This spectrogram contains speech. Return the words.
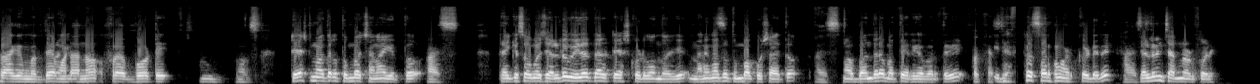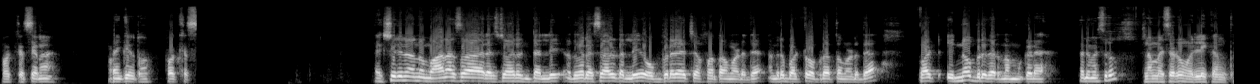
ರಾಗಿ ಮುದ್ದೆ ಮಟನ್ ಫ್ರೈ ಬೋಟಿ. ಟೇಸ್ಟ್ ಮಾತ್ರ ತುಂಬಾ ಚೆನ್ನಾಗಿತ್ತು. ಆಯ್ತು ಥ್ಯಾಂಕ್ ಯು ಸೋ ಮಚ್ ಎಲ್ರಿಗೂ ಇದೇ ತರ ಟೇಸ್ಟ್ ಕೊಡ್ಕೊಂಡು ಹೋಗಿ. ನನಗಂತೂ ತುಂಬಾ ಖುಷಿ ಆಯ್ತು. ನಾವು ಬಂದ್ರೆ ಮತ್ತೆ ಇಲ್ಲಿಗೆ ಬರ್ತೀವಿ. ಸರ್ವ್ ಮಾಡ್ಕೊಂಡಿರಿ. ಎಲ್ರನ್ನ ಚೆನ್ನಾಗಿ ನೋಡ್ಕೊಳ್ಳಿ. ಓಕೆನಾ ಥ್ಯಾಂಕ್ ಯು ಓಕೆ ಆಕ್ಚುಲಿ ನಾನು ಮಾನಸ ರೆಸ್ಟೋರೆಂಟ್ ಅಲ್ಲಿ ಅಥವಾ ರೆಸಾರ್ಟ್ ಅಲ್ಲಿ ಒಬ್ಬರೇ ಚೆಫ್ ಅಂತ ಮಾಡಿದ್ದೆ. ಅಂದ್ರೆ ಭಟ್ರು ಒಬ್ಬರ ಅಂತ ಮಾಡಿದ್ದೆ. ಬಟ್ ಇನ್ನೊಬ್ರು ಇದಾರೆ ನಮ್ಮ ಕಡೆ. ನಿಮ್ಮ ಹೆಸರು? ನಮ್ಮ ಹೆಸರು ಮಲ್ಲಿಕ್ ಅಂತ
